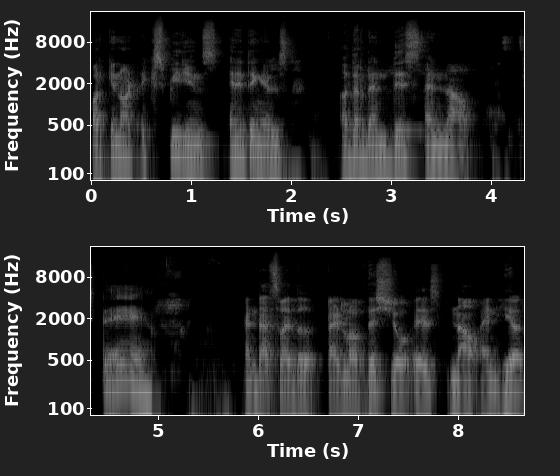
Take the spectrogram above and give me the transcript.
or cannot experience anything else other than this and now Damn. and that's why the title of this show is now and here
